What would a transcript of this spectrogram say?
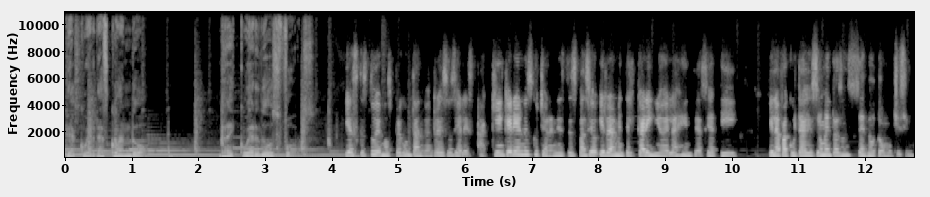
¿Te acuerdas cuando? Recuerdos Fox. Y es que estuvimos preguntando en redes sociales a quién querían escuchar en este espacio y realmente el cariño de la gente hacia ti y la Facultad de Instrumentación se notó muchísimo.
